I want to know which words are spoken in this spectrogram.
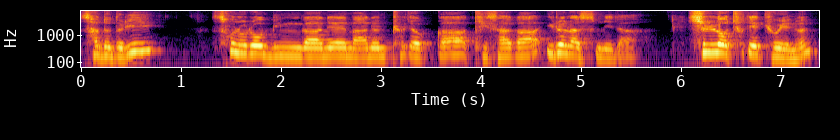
사도들이 손으로 민간에 많은 표적과 기사가 일어났습니다. 실로 초대 교회는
